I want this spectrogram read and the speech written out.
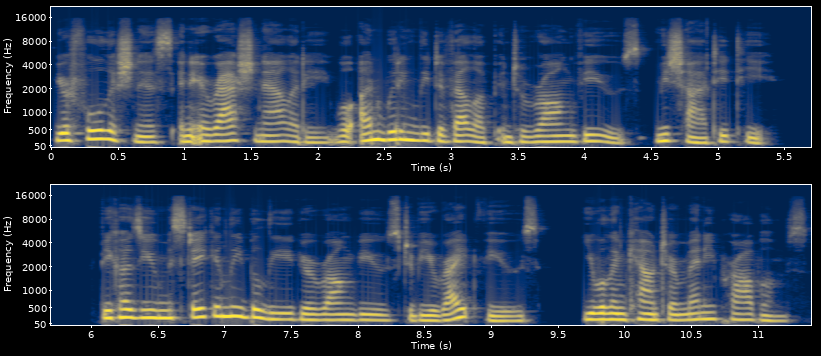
Your foolishness and irrationality will unwittingly develop into wrong views, micha titi. Because you mistakenly believe your wrong views to be right views, you will encounter many problems.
